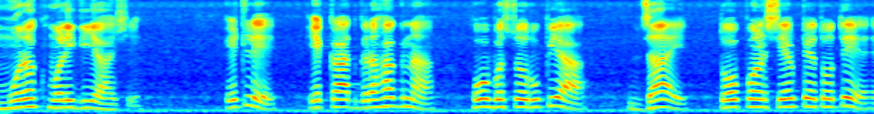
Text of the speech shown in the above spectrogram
મૂરખ મળી ગયા હશે. એટલે એકાદ ગ્રાહકના હો બસો રૂપિયા જાય તો પણ છેવટે તો તે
